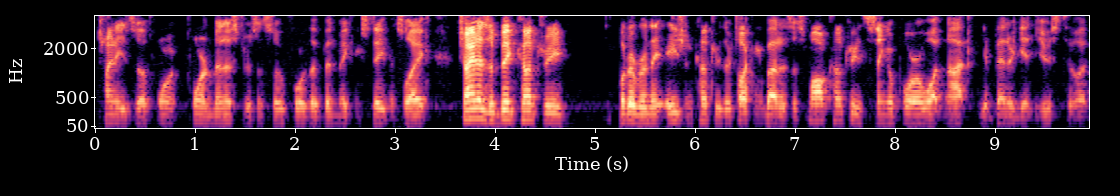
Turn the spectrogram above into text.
Chinese uh, foreign, foreign ministers and so forth have been making statements like China's a big country. Whatever an Asian country they're talking about is a small country, Singapore or whatnot. You better get used to it.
